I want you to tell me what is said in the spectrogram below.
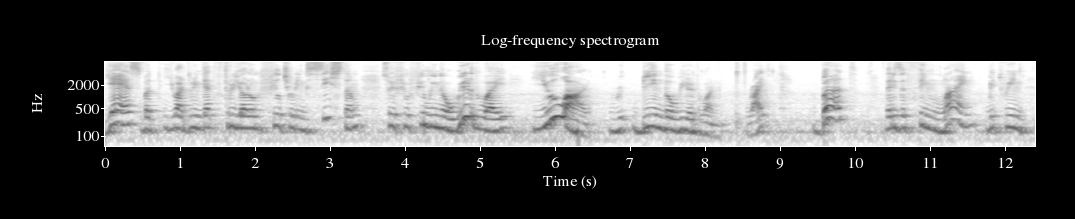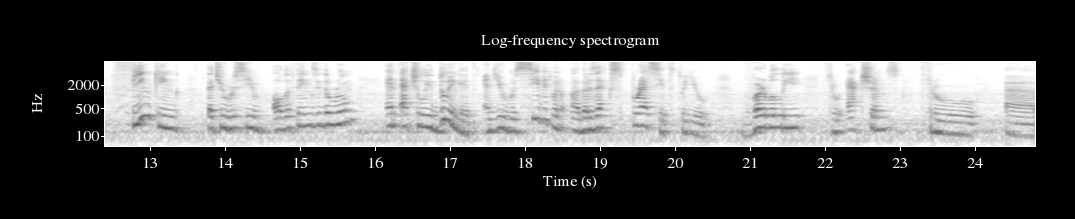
Yes but you are doing that through your own filtering system so if you feel in a weird way you are being the weird one right? But there is a thin line between thinking that you receive all the things in the room and actually doing it and you receive it when others express it to you verbally through actions through uh,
